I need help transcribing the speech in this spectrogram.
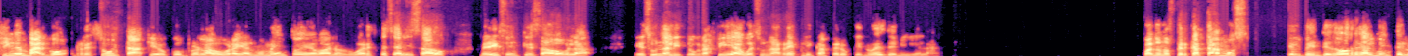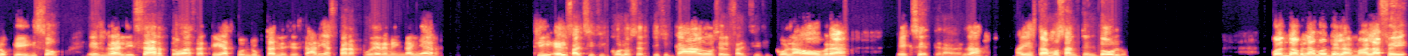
Sin embargo, resulta que yo compro la obra y al momento de llevarla a un lugar especializado, me dicen que esa obra es una litografía o es una réplica, pero que no es de Miguel Ángel. Cuando nos percatamos, el vendedor realmente lo que hizo es realizar todas aquellas conductas necesarias para poderme engañar. Sí, él falsificó los certificados, él falsificó la obra, etcétera, ¿verdad? Ahí estamos ante el dolo. Cuando hablamos de la mala fe,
